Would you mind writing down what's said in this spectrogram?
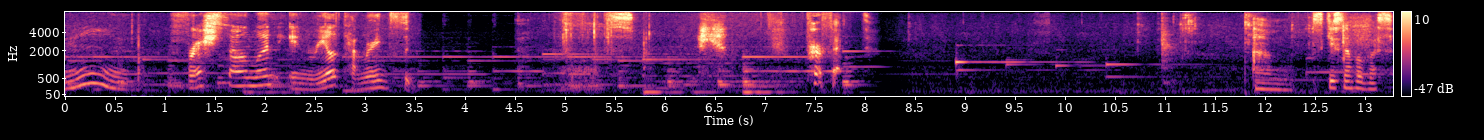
Mmm, fresh salmon in real tamarind soup. Perfect. Um, excuse na po, boss.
